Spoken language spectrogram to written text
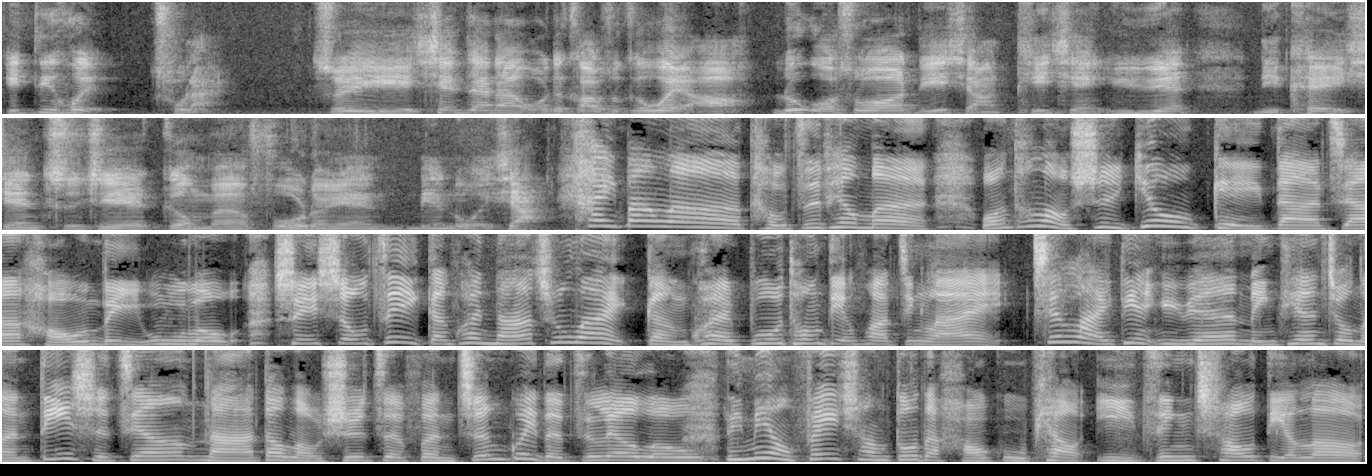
一定会出来。所以现在呢，我就告诉各位啊，如果说你想提前预约，你可以先直接跟我们服务人员联络一下。太棒了，投资朋友们，王涛老师又给大家好礼物喽！所以手机赶快拿出来，赶快拨通电话进来，先来电预约，明天就能第一时间拿到老师这份珍贵的资料喽。里面有非常多的好股票已经超跌了，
